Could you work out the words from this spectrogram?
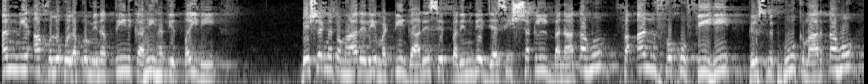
انی اخلق لکم من الطین کہیں ہتی طیری۔ بے شک میں تمہارے لیے مٹی گارے سے پرندے جیسی شکل بناتا ہوں فن فخی ہی پھر اس میں پھونک مارتا ہوں۔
